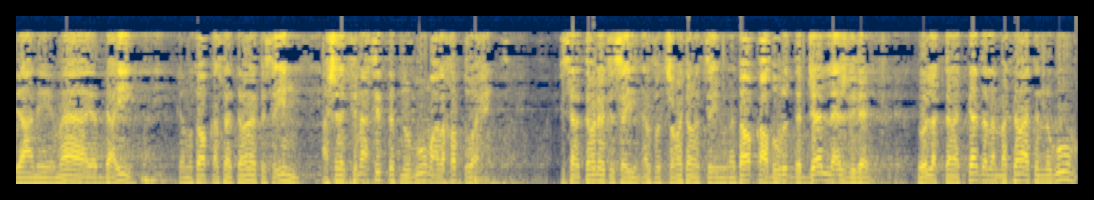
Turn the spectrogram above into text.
يعني ما يدعيه. كان متوقع سنة 98 عشان اجتماع ستة نجوم على خط واحد. في سنة 98 1998 ونتوقع ظهور الدجال لأجل ذلك. يقول لك سنة كذا لما اجتمعت النجوم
